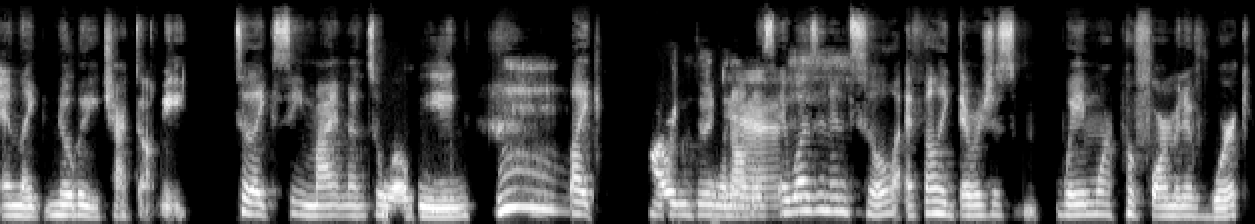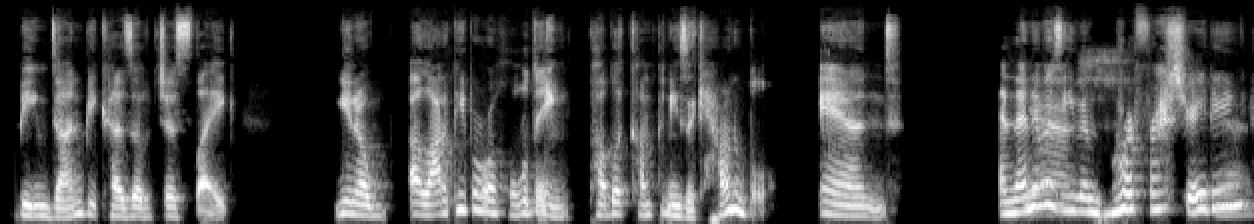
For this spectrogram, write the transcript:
and like nobody checked on me to like see my mental well being. like, how are you doing and all this? It wasn't until I felt like there was just way more performative work being done because of just like, you know, a lot of people were holding public companies accountable. And and then yes. it was even more frustrating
